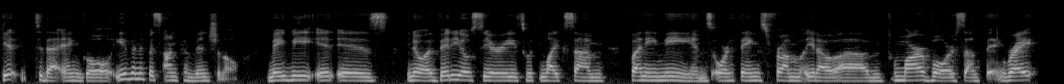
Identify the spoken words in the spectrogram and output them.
get to that end goal, even if it's unconventional? Maybe it is, you know, a video series with like some funny memes or things from, you know, um, Marvel or something, right?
